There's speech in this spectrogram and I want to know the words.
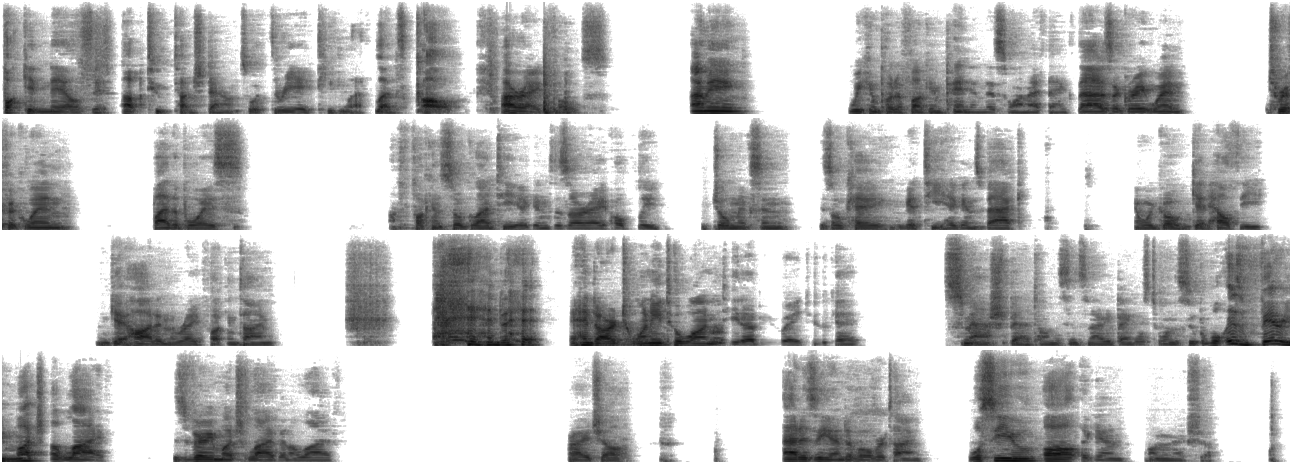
Fucking nails it. Up two touchdowns with 318 left. Let's go. All right, folks. I mean, we can put a fucking pin in this one, I think. That is a great win. Terrific win by the boys. I'm fucking so glad T. Higgins is all right. Hopefully, Joe Mixon is okay. We get T. Higgins back, and we go get healthy and get hot in the right fucking time. and and our 20 to 1 TWA 2K smash bet on the Cincinnati Bengals to win the Super Bowl is very much alive. Is very much live and alive. All right, y'all. That is the end of overtime. We'll see you all again on the next show.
